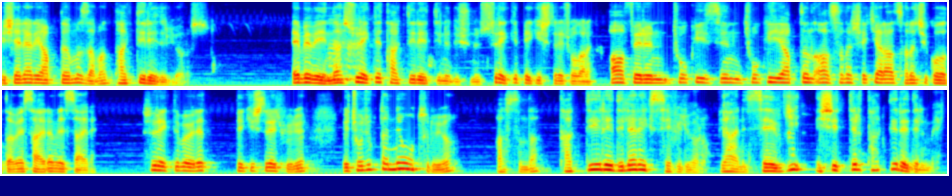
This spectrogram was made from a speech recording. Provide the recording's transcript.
bir şeyler yaptığımız zaman takdir ediliyoruz. Ebeveynler sürekli takdir ettiğini düşünün. Sürekli pekiştireç olarak. Aferin, çok iyisin, çok iyi yaptın, al sana şeker, al sana çikolata vesaire vesaire. Sürekli böyle pekiştireç veriyor. Ve çocukta ne oturuyor? Aslında takdir edilerek seviliyorum. Yani sevgi eşittir takdir edilmek.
